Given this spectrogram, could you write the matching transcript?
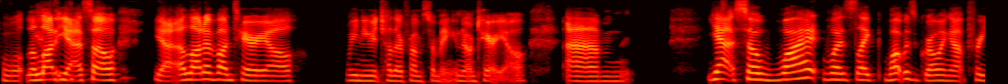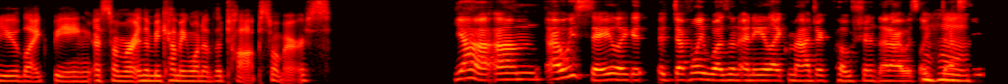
Cool. A lot of, yeah, so yeah, a lot of Ontario. We knew each other from swimming in Ontario. Um yeah, so what was like what was growing up for you like being a swimmer and then becoming one of the top swimmers? Yeah, um, I always say like it, it definitely wasn't any like magic potion that I was like mm-hmm. destined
